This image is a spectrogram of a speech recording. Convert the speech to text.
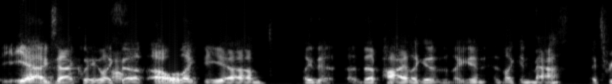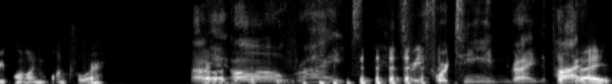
Yeah, exactly. Like oh. the oh, like the um, like the the pi, like like in like in math like 3.114. Oh, so, yeah. oh right, three fourteen, right? The pie, right?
